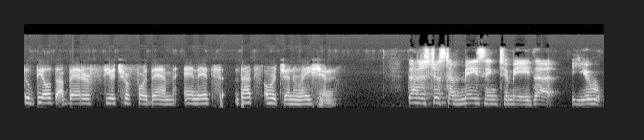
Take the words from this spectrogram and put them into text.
to build a better future for them, and it's that's our generation. That is just amazing to me that you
